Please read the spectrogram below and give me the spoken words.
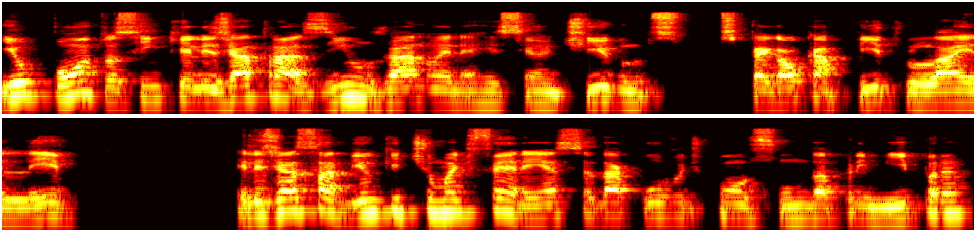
e o ponto assim que eles já traziam já no NRC antigo, se pegar o capítulo lá e ler, eles já sabiam que tinha uma diferença da curva de consumo da primípara,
